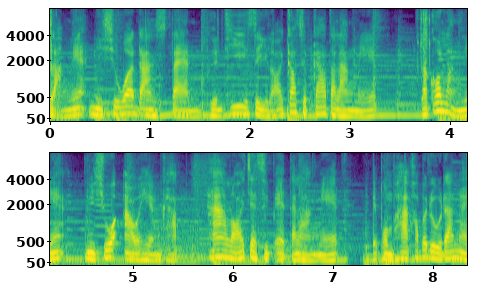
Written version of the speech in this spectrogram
หลังเนี้ยมีชื่อว่าดันสแตนพื้นที่ 499 ตารางเมตร แล้วก็หลังเนี้ยมีชื่อว่าอัลเฮมครับ 571 ตารางเมตร เดี๋ยวผมพาเข้าไปดูด้านใน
